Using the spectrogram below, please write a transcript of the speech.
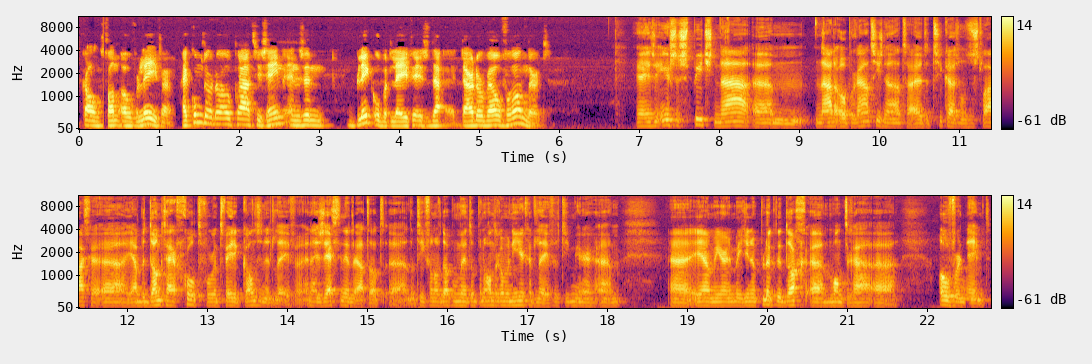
kans van overleven. Hij komt door de operaties heen en zijn blik op het leven is da daardoor wel veranderd. In zijn eerste speech na, um, na de operaties, nadat hij uit het ziekenhuis ontslagen, uh, ja, bedankt hij God voor een tweede kans in het leven. En hij zegt inderdaad dat, uh, dat hij vanaf dat moment op een andere manier gaat leven. Dat hij meer, uh, ja, meer een beetje een pluk de dag mantra overneemt.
